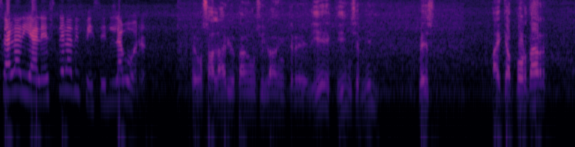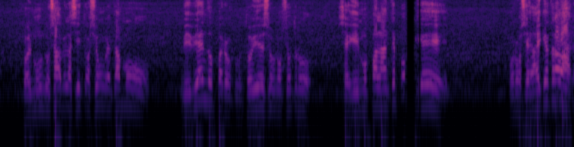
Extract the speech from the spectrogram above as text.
salariales de la difícil labor. Los salarios están oscilando entre 10, 15 mil pesos. Hay que aportar, todo el mundo sabe la situación que estamos viviendo, pero con todo eso nosotros seguimos para adelante porque pero o hay que trabajar.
